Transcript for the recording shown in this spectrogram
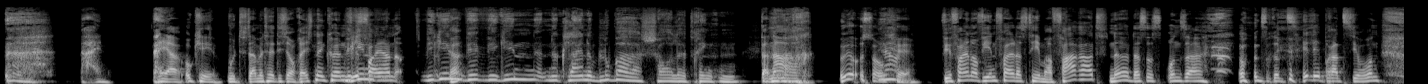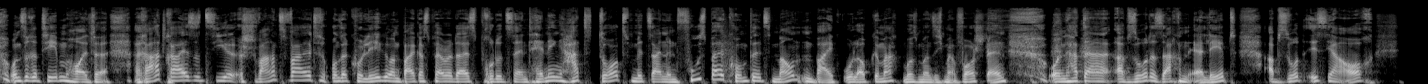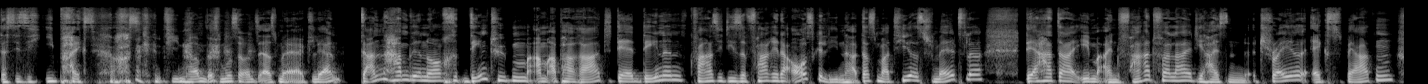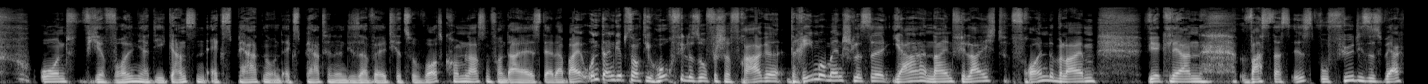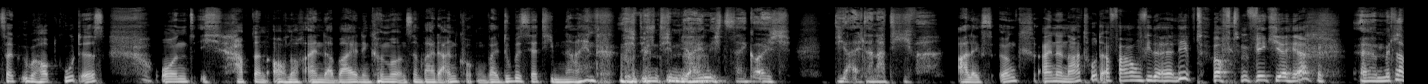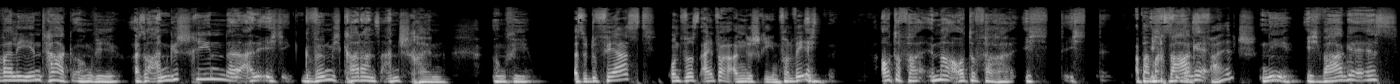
Nein. Naja, okay, gut, damit hätte ich auch rechnen können. Wir, gehen, feiern Wir gehen, Ja? wir, wir gehen eine kleine Blubberschorle trinken. danach. Ja, ist doch Ja. Wir feiern auf jeden Fall das Thema Fahrrad, ne? Das ist unser unsere Zelebration, unsere Themen heute. Radreiseziel Schwarzwald. Unser Kollege und Bikers Paradise Produzent Henning hat dort mit seinen Fußballkumpels Mountainbike Urlaub gemacht, muss man sich mal vorstellen, und hat da absurde Sachen erlebt. Absurd ist ja auch, dass sie sich E-Bikes ausgeliehen haben. Das muss er uns erstmal erklären. Dann haben wir noch den Typen am Apparat, der denen quasi diese Fahrräder ausgeliehen hat. Das Matthias Schmelzle. Der hat da eben einen Fahrradverleih, die heißen Trail Experten. Und wir wollen ja die ganzen Experten und Expertinnen dieser Welt hier zu Wort kommen lassen. Von daher ist der dabei. Und dann gibt's noch die hochphilosophische Frage, Drehmomentschlüssel, ja, nein, vielleicht, Freunde bleiben. Wir klären, was das ist, wofür dieses Werkzeug überhaupt gut ist. Und ich habe dann auch noch einen dabei, den können wir uns dann beide angucken, weil du bist ja Team Nein. Ich bin Team Ja. Nein, ich zeig euch die Alternative. Alex, irgendeine Nahtoderfahrung wieder erlebt auf dem Weg hierher? Äh, mittlerweile jeden Tag irgendwie. Also angeschrien, äh, ich gewöhne mich gerade ans Anschreien irgendwie. Also du fährst und wirst einfach angeschrien. Von wem? Ich, Autofahrer, immer Autofahrer. Ich, ich, Aber ich machst du wage- was falsch? nee, ich wage es.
